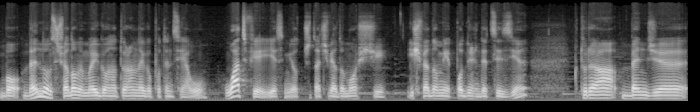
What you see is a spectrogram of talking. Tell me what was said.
Bo będąc świadomy mojego naturalnego potencjału, łatwiej jest mi odczytać wiadomości i świadomie podjąć decyzję, która będzie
